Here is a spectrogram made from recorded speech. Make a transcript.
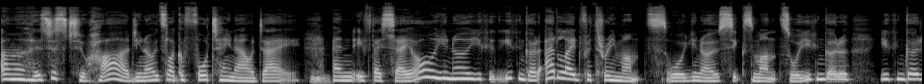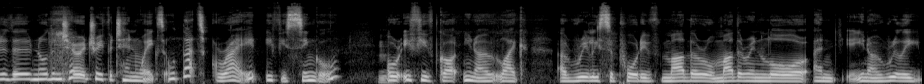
uh, it's just too hard. You know, it's like a fourteen-hour day, Mm. and if they say, "Oh, you know, you can you can go to Adelaide for three months, or you know, six months, or you can go to you can go to the Northern Territory for ten weeks," well, that's great if you're single, or if you've got you know like a really supportive mother or mother-in-law, and you know, really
